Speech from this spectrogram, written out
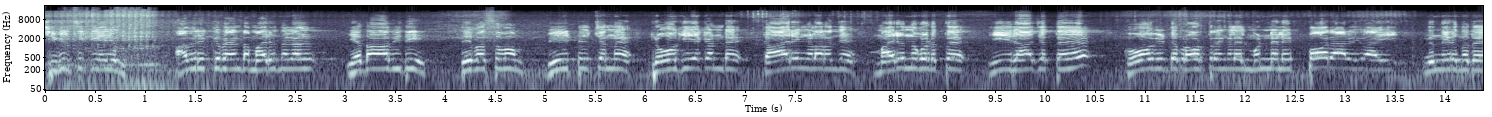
ചികിത്സിക്കുകയും അവർക്ക് വേണ്ട മരുന്നുകൾ യഥാവിധി ദിവസവും വീട്ടിൽ ചെന്ന് രോഗിയെ കണ്ട് കാര്യങ്ങൾ അറിഞ്ഞ് മരുന്ന് കൊടുത്ത് ഈ രാജ്യത്തെ കോവിഡ് പ്രവർത്തനങ്ങളിൽ മുന്നണി പോരാളികളായി നിന്നിരുന്നത്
